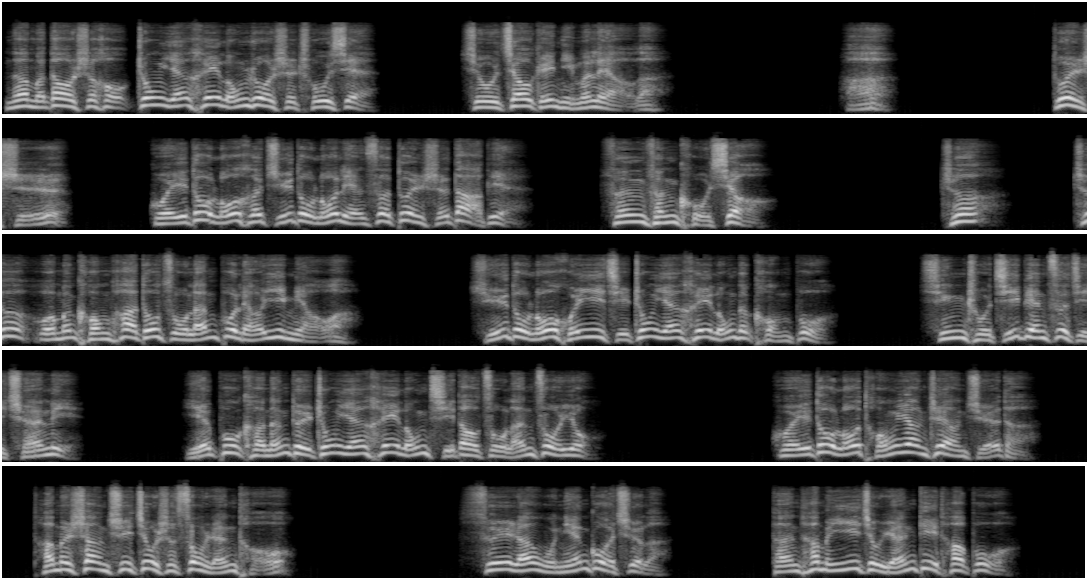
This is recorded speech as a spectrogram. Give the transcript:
那么到时候中炎黑龙若是出现，就交给你们俩了。啊！顿时，鬼斗罗和菊斗罗脸色顿时大变，纷纷苦笑。这。这我们恐怕都阻拦不了一秒啊！菊斗罗回忆起中炎黑龙的恐怖，清楚，即便自己全力，也不可能对中炎黑龙起到阻拦作用。鬼斗罗同样这样觉得，他们上去就是送人头。虽然五年过去了，但他们依旧原地踏步。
